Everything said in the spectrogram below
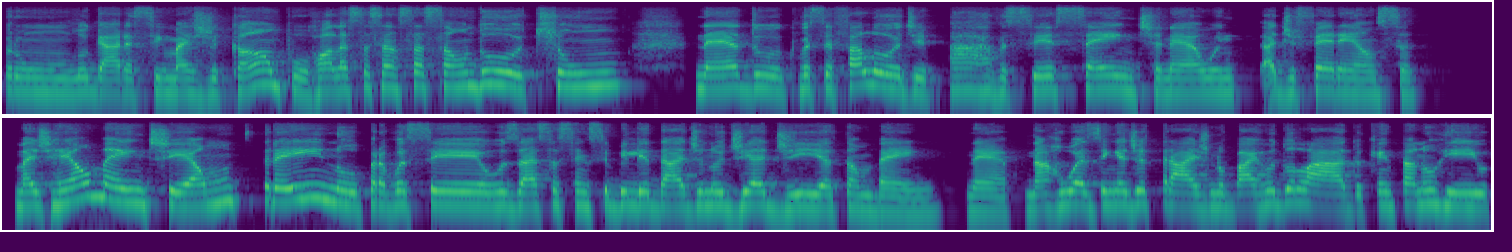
para um lugar assim mais de campo, rola essa sensação do tchum, né, do que você falou de, ah, você sente, né, a diferença. Mas realmente é um treino para você usar essa sensibilidade no dia a dia também, né? Na ruazinha de trás, no bairro do lado, quem está no Rio,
